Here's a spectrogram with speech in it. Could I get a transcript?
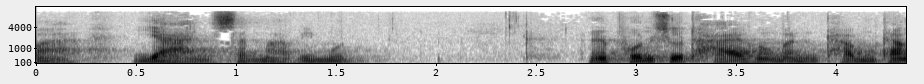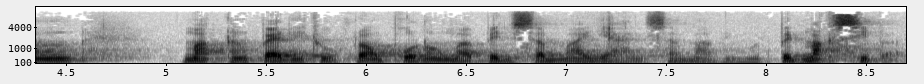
มาญาณสมาวิมุตตินั้นผลสุดท้ายของมันทำทั้งมรรคทั้งแปดให้ถูกต้องผลออกมาเป็นสมาญาณสมาวิมุตติเป็นมรรคสิบอะ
